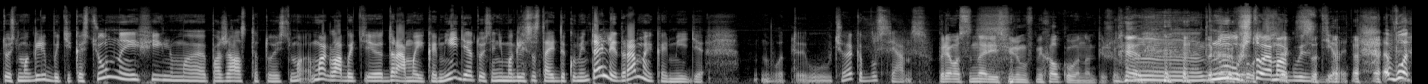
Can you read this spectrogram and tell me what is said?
То есть могли быть и костюмные фильмы, пожалуйста. То есть могла быть э, драма и комедия. То есть они могли составить документальные драма и комедия. Вот. И у человека был сеанс. Прямо сценарий из фильмов Михалкова нам пишут. Ну, что я могу сделать? Вот,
